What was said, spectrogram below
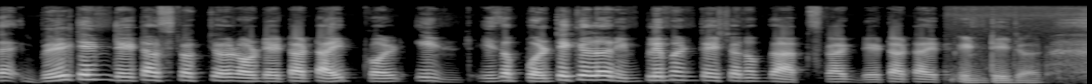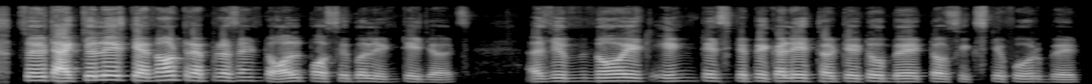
the built-in data structure or data type called int is a particular implementation of the abstract data type integer. So, it actually cannot represent all possible integers. As you know it int is typically 32 bit or 64 bit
